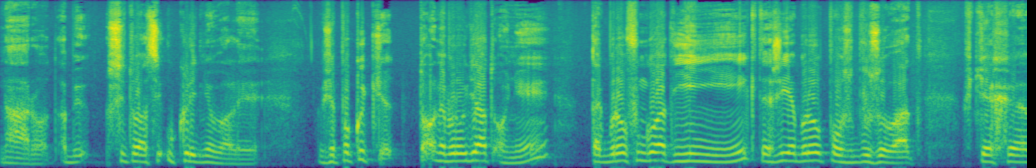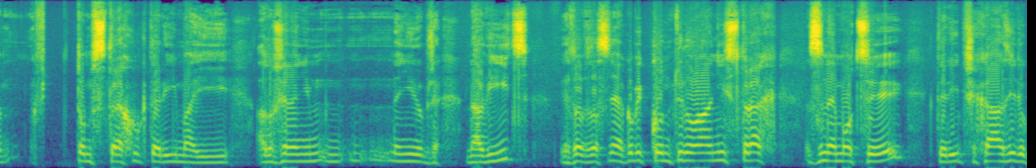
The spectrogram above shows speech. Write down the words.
národ, aby situaci uklidňovali. Že pokud to nebudou dělat oni, tak budou fungovat jiní, kteří je budou pozbuzovat v, těch, v tom strachu, který mají a to se není, není dobře. Navíc je to vlastně jakoby kontinuální strach z nemoci, který přichází do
